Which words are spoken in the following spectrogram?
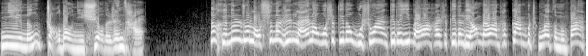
你能找到你需要的人才。那很多人说，老师，那人来了，我是给他五十万，给他一百万，还是给他两百万？他干不成了怎么办？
